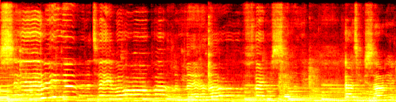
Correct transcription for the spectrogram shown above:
Sitting at a table but a man of 37, as exotic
